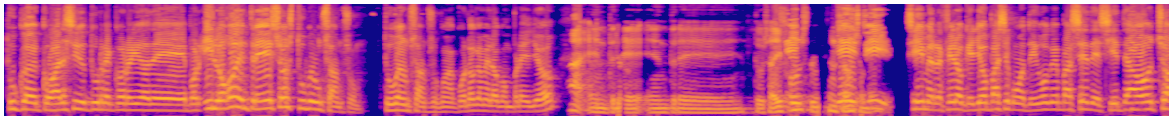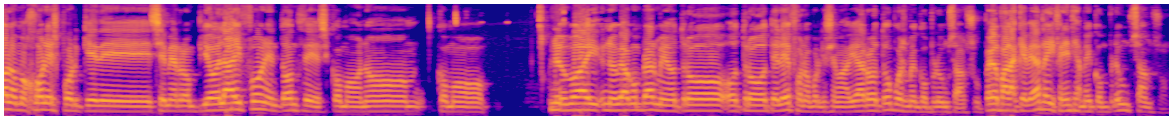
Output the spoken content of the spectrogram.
¿Tú cuál ha sido tu recorrido de...? Y luego entre esos tuve un Samsung. Tuve un Samsung, me acuerdo que me lo compré yo. Ah, entre, entre tus iPhones. tuviste un Sí, Samsung. sí, sí, me refiero que yo pasé, cuando te digo que pasé de 7 a 8, a lo mejor es porque de, se me rompió el iPhone, entonces como no, como no voy, no voy a comprarme otro, otro teléfono porque se me había roto, pues me compré un Samsung. Pero para que veas la diferencia, me compré un Samsung.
